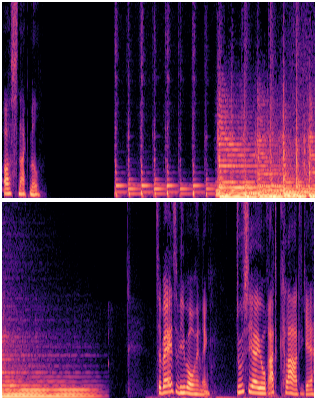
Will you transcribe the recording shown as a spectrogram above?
og snak med. Tilbage til Viborg, Henrik. Du siger jo ret klart ja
